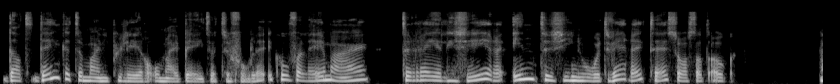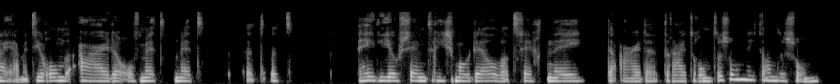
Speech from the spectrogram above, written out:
dat denken te manipuleren om mij beter te voelen. Ik hoef alleen maar te realiseren, in te zien hoe het werkt. Hè, zoals dat ook nou ja, met die ronde aarde of met, met het, het heliocentrisch model wat zegt nee, de aarde draait rond de zon, niet andersom.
